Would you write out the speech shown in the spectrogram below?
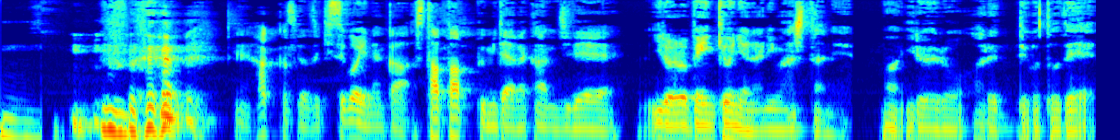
うん。ハッカスの時すごいなんか、スタートアップみたいな感じで、いろいろ勉強にはなりましたね。まあ、いろいろあるってことで、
